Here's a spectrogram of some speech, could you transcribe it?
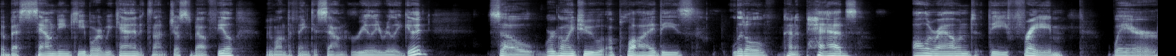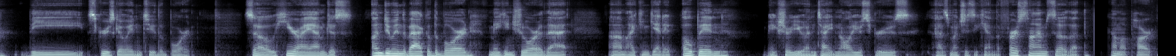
the best sounding keyboard we can. It's not just about feel. We want the thing to sound really, really good. So we're going to apply these little kind of pads all around the frame where the screws go into the board. So here I am just undoing the back of the board, making sure that um, I can get it open. Make sure you untighten all your screws as much as you can the first time so that they come apart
